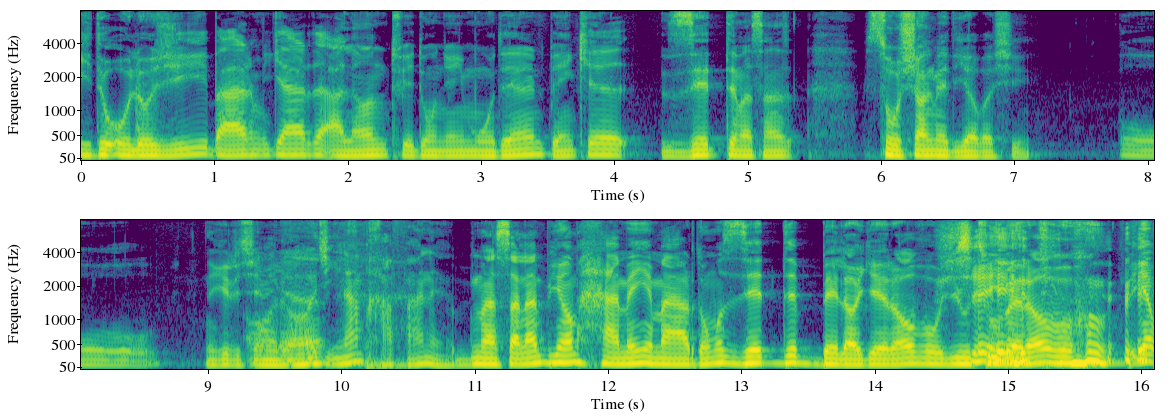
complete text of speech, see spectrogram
ایدئولوژی برمیگرده الان توی دنیای مدرن به اینکه ضد مثلا سوشال مدیا باشی. اوه. می‌گیری چی آره اینم خفنه. مثلا بیام همه مردم رو ضد بلاگرا و یوتیوبرا و بگم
